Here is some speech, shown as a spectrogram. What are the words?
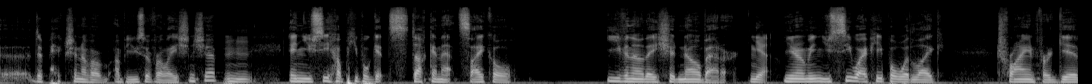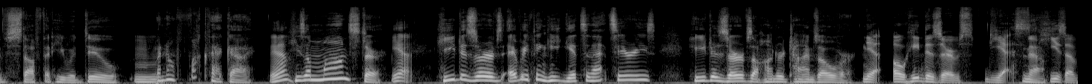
uh, depiction of an abusive relationship Mm-hmm. and you see how people get stuck in that cycle even though they should know better Yeah. you know what i mean you see why people would like try and forgive stuff that he would do but no fuck that guy Mm-hmm. Yeah. he's a monster Yeah. he deserves everything he gets in that series he deserves a hundred times over Yeah. Oh, he deserves. Yes. No. He's a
